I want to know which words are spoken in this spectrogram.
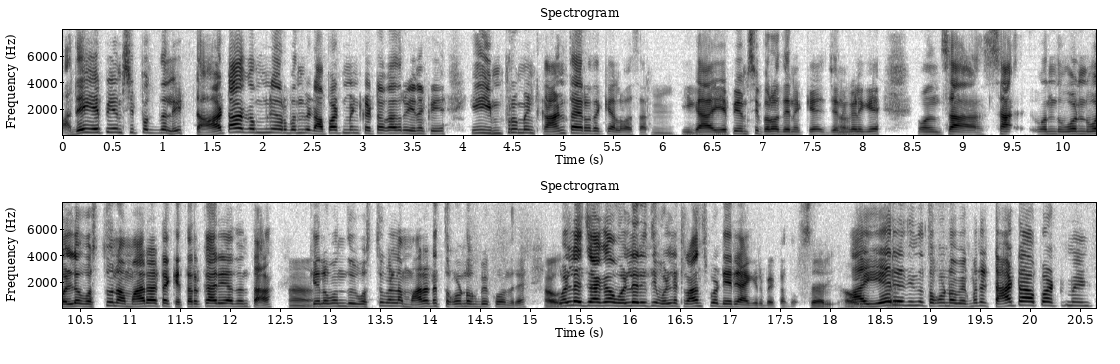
ಅದೇ ಎ ಪಿ ಎಂ ಸಿ ಪಕ್ಕದಲ್ಲಿ ಟಾಟಾ ಕಂಪ್ನಿ ಅವ್ರು ಬಂದ್ಬಿಟ್ಟು ಅಪಾರ್ಟ್ಮೆಂಟ್ ಕಟ್ಟೋಗಾದ್ರು ಏನಕ್ಕೆ ಈ ಇಂಪ್ರೂವ್ಮೆಂಟ್ ಕಾಣ್ತಾ ಇರೋದಕ್ಕೆ ಅಲ್ವಾ ಸರ್? ಈಗ ಎ ಪಿ ಎಂ ಸಿ ಬರೋದೇನಕ್ಕೆ? ಜನಗಳಿಗೆ ಒಂದ್ ಸಾ ಸಾ- ಒಂದು ಒಳ್ಳೆ ಒಳ್ಳೆ ವಸ್ತುನ ಮಾರಾಟಕ್ಕೆ ತರಕಾರಿ ಆದಂತ ಹಾ, ಕೆಲವೊಂದು ವಸ್ತುಗಳನ್ನ ತಗೊಂಡ್ ಹೋಗ್ಬೇಕು ಅಂದ್ರೆ ಹೌದು. ಒಳ್ಳೆ ಜಾಗ ಒಳ್ಳೆ ರೀತಿ ಒಳ್ಳೆ ಟ್ರಾನ್ಸ್ಪೋರ್ಟ್ ಏರಿಯಾ ಆಗಿರ್ಬೇಕದು ಸರಿ ಆ ಏರಿಯಾದಿಂದ ತಗೊಂಡ್ ತಗೊಂಡೋಗ್ಬೇಕು ಮತ್ತೆ ಟಾಟಾ ಅಪಾರ್ಟ್ಮೆಂಟ್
